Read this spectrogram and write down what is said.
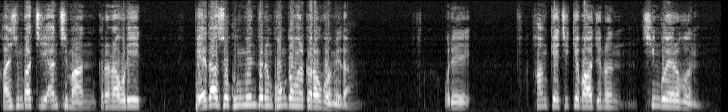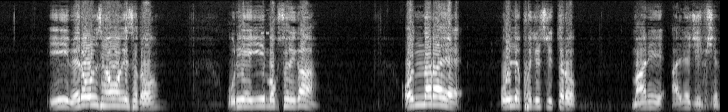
관심 갖지 않지만 그러나 우리 대다수 국민들은 공감할 거라고 봅니다. 우리 함께 지켜봐주는 친구 여러분, 이 외로운 상황에서도 우리의 이 목소리가 온 나라에 올려 퍼질 수 있도록 많이 알려주십시오.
